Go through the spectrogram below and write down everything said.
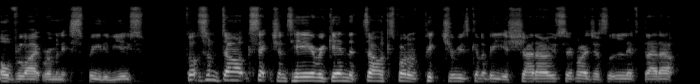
of Lightroom and its speed of use. Got some dark sections here. Again, the darkest part of a picture is going to be your shadow. So if I just lift that up,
